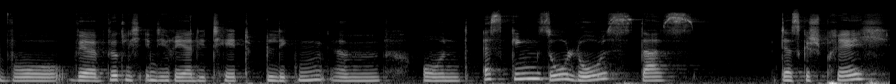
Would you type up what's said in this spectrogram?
wo wir wirklich in die Realität blicken. Ähm, und es ging so los, dass das Gespräch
